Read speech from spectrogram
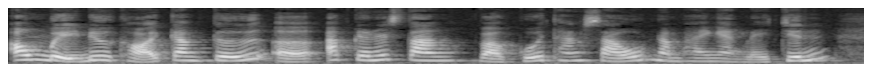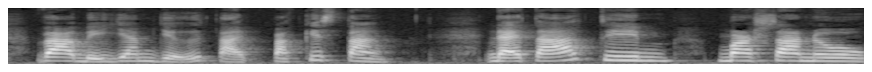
Ông bị đưa khỏi căn cứ ở Afghanistan vào cuối tháng 6 năm 2009 và bị giam giữ tại Pakistan. Đại tá Tim Marsano,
